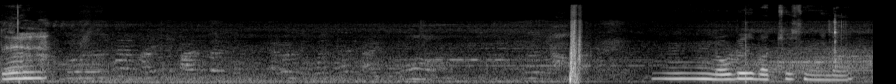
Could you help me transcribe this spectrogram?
네. 음, 여기서 맞췄습니다.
